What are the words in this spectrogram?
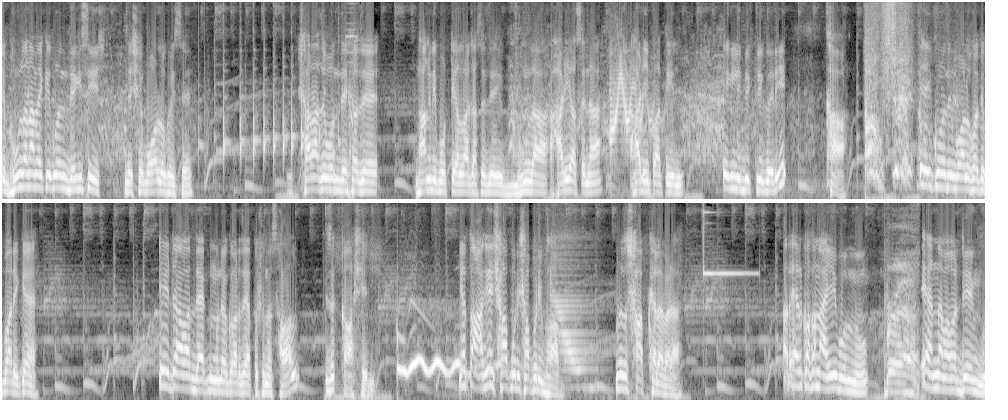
এই ভুংলা নামে কে কোনদিন দেখেছিস যে সে বড় লোক হয়েছে সারা জীবন দেখা যে ভাঙড়ি পট্টি এলাকা আছে যে ভুংলা হাড়ি আছে না, হাড়ি, পাতিল, এগুলি বিক্রি করি খা। এই কোনোদিন বড় হতে পারে কে? এটা আবার দেখ মনে কর যে এত সুন্দর ছাল যে কাশেন এ তো আগে সাপরি সাপরি ভাব মানে তো সাপ খেলা বেড়া। আর এর কথা নাই বলনু। এর নাম আবার ডেঙ্গু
